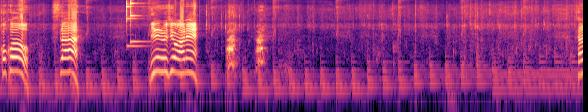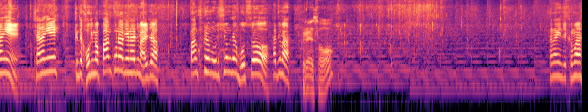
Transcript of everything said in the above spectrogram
코코, 스타. 니네는 수영 안 해. 사랑이, 사랑이. 근데 거기만 빵꾸나게 하지 말자. 빵꾸나면 우리 수영장 못 써. 하지 마. 그래서 사랑이 이제 그만.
